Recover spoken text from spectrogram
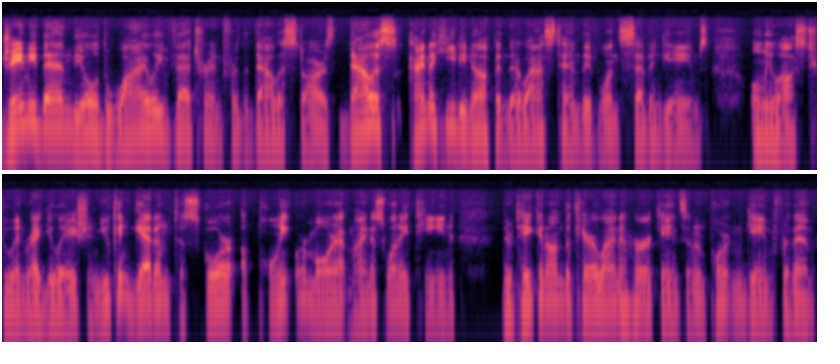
Jamie Benn, the old wily veteran for the Dallas Stars. Dallas kind of heating up in their last 10. They've won seven games, only lost two in regulation. You can get them to score a point or more at minus 118. They're taking on the Carolina Hurricanes, an important game for them.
